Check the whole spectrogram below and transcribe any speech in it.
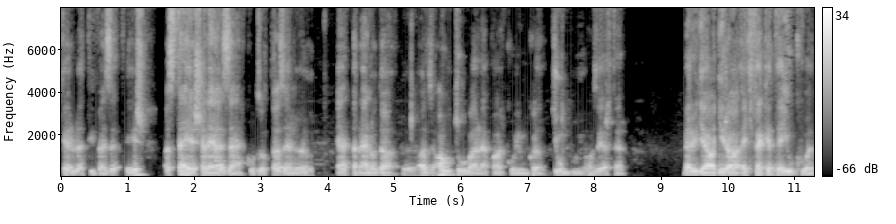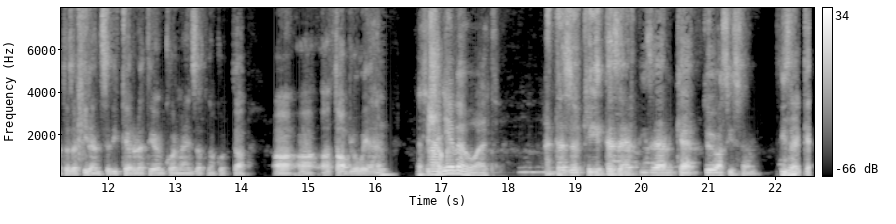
kerületi vezetés az teljesen elzárkózott az elől, egyáltalán oda az autóval leparkoljunk a dzsumbújhoz, érted? Mert ugye annyira egy fekete lyuk volt az a 9. kerületi önkormányzatnak ott a, a, a, a tablóján. Ez és hány a, éve volt? Hát ez 2012, azt hiszem. 12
